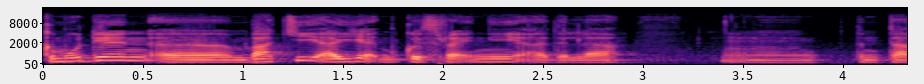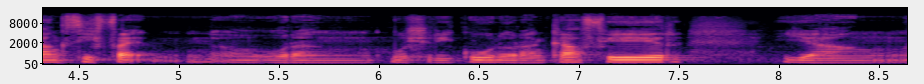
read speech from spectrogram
Kemudian uh, baki ayat muka surat ini adalah Hmm, tentang sifat uh, orang musyrikun, orang kafir yang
